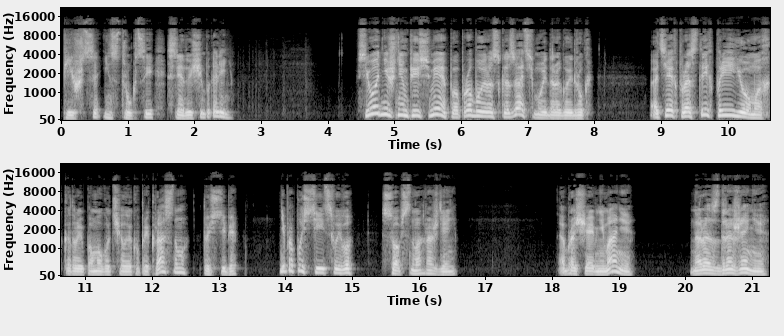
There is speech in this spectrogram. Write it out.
пишутся инструкции следующим поколениям. В сегодняшнем письме попробую рассказать, мой дорогой друг, о тех простых приемах, которые помогут человеку прекрасному, то есть тебе, не пропустить своего собственного рождения. Обращай внимание на раздражение,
